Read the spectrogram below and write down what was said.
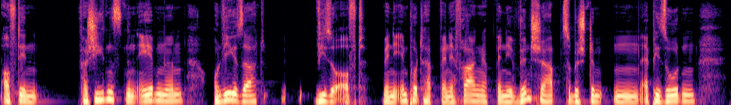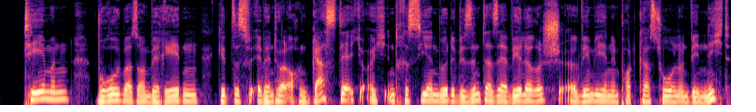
auf den verschiedensten Ebenen. Und wie gesagt, wie so oft, wenn ihr Input habt, wenn ihr Fragen habt, wenn ihr Wünsche habt zu bestimmten Episoden, Themen, worüber sollen wir reden? Gibt es eventuell auch einen Gast, der ich euch interessieren würde? Wir sind da sehr wählerisch, äh, wen wir hier in den Podcast holen und wen nicht,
